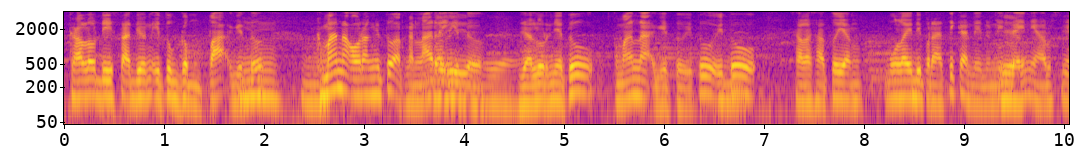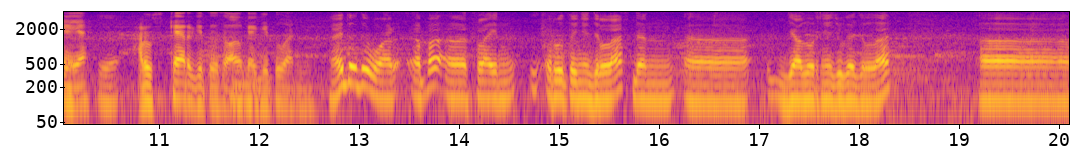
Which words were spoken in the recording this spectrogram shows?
kalau di stadion itu gempa gitu, ke mana orang itu akan lari, Lari, gitu? iya. Jalurnya itu ke mana gitu? Itu itu salah satu yang mulai diperhatikan di Indonesia Iya, ini harusnya iya, ya iya. harus care gitu soal kayak gituan Nah itu tuh war- apa eh, selain rutenya jelas dan eh, jalurnya juga jelas, eh,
